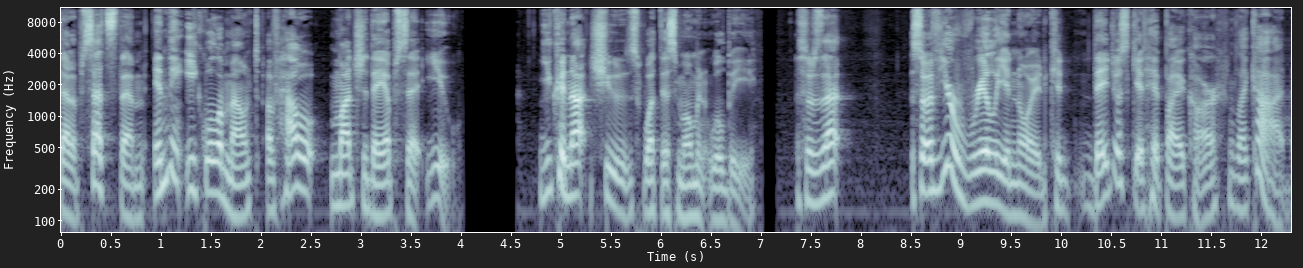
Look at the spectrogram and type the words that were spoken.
that upsets them in the equal amount of how much they upset you. You cannot choose what this moment will be. So does that so if you're really annoyed, could they just get hit by a car? Like God,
